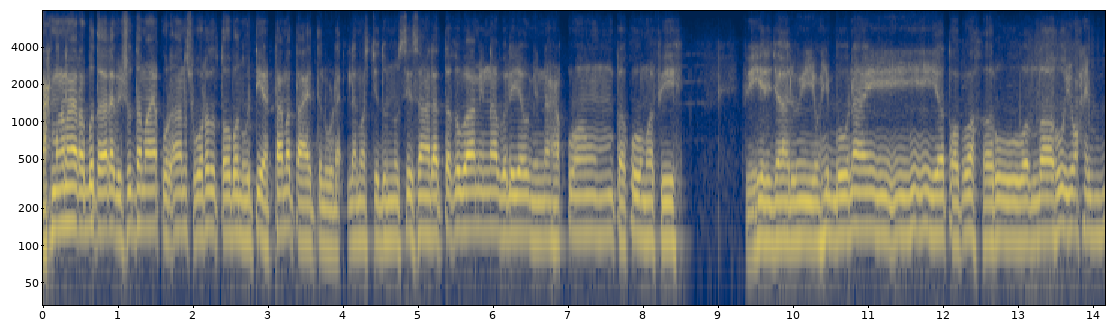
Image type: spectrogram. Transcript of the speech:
റഹ്മാനായ റബ്ബ് താല വിശുദ്ധമായ ഖുർആൻ സൂറത്ത് തോബ നൂറ്റി എട്ടാമത്തെ ആയത്തിലൂടെ ലമസ്ജിദുൻ നുസിസാല തഖ്വാ മിന്ന വലിയവും തഖൂമ ഫീഹി رجال يحبون أن يتطهروا والله يحب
